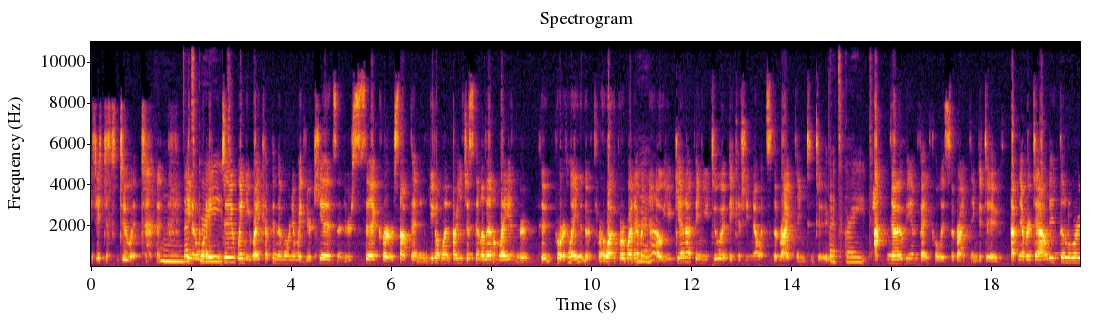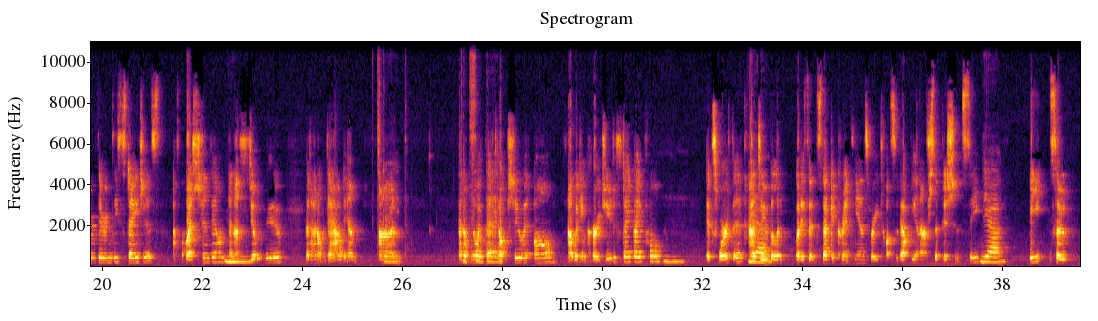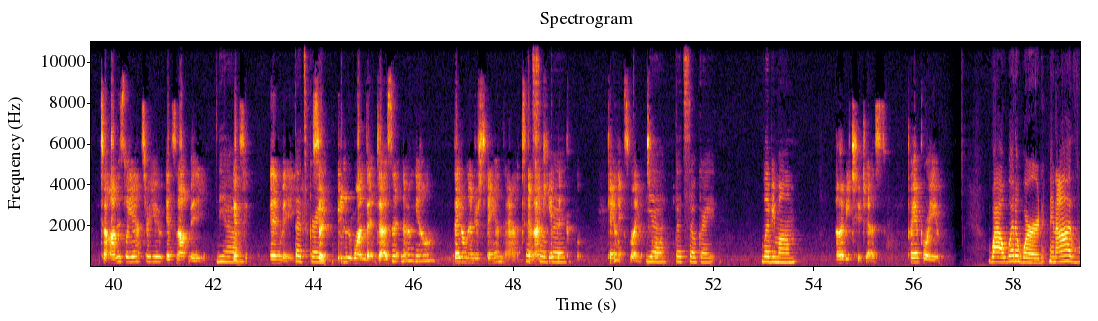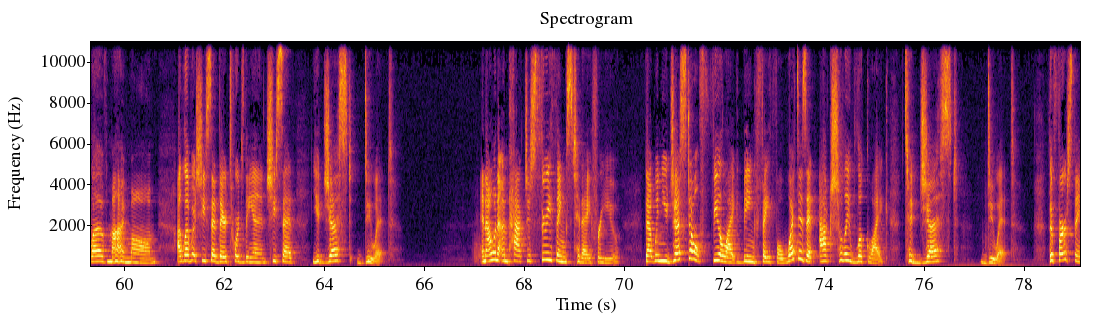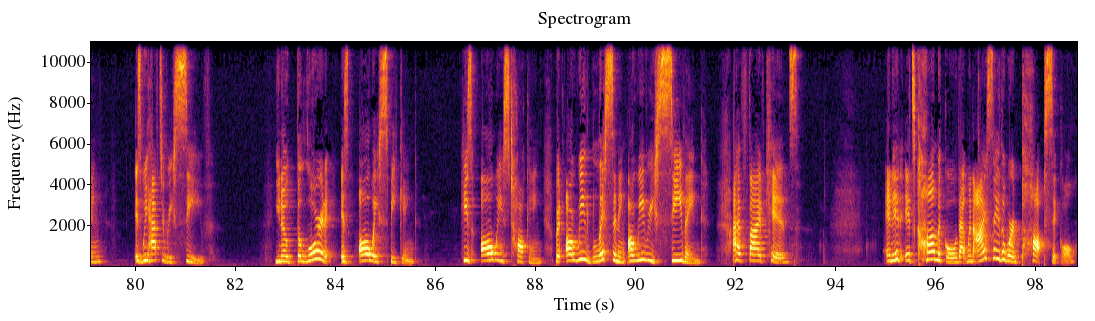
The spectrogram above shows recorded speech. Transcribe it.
you just do it. Mm, that's you know, great. what do you do when you wake up in the morning with your kids and they're sick or something and you don't want, are you just going to let them lay in their poop or lay in their throw up or whatever? Yeah. No, you get up and you do it because you know it's the right thing to do. That's great. I know being faithful is the right thing to do. I've never doubted the Lord during these stages. I've questioned Him, and I Mhm. still do, but I don't doubt Him. That's Um, great. I don't That's know so if that good. helps you at all. I would encourage you to stay faithful. Mhm. It's worth it. I do believe. What is it? Second Corinthians, where he talks about being our sufficiency. Yeah. He, so, to honestly answer you, it's not me. Yeah. It's in me. That's great. So anyone that doesn't know him, they don't understand that, That's and I so can't good. can't explain it to yeah. them. That's so great. Love you, Mom. I love you too, Jess. Praying for you. Wow, what a word. Man, I love my mom. I love what she said there towards the end. She said, You just do it. And I want to unpack just three things today for you. That when you just don't feel like being faithful, what does it actually look like to just do it? The first thing is we have to receive. You know, the Lord is always speaking. He's always talking, but are we listening? Are we receiving? I have five kids, and it, it's comical that when I say the word popsicle,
